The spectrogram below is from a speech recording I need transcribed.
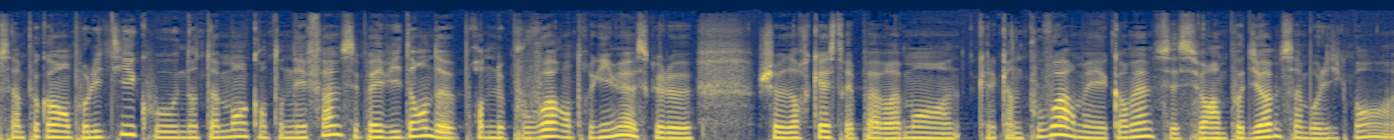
c'est un peu comme en politique où notamment quand on est femme, c'est pas évident de prendre le pouvoir entre guillemets parce que le chef d'orchestre est pas vraiment quelqu'un de pouvoir, mais quand même c'est sur un podium symboliquement.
